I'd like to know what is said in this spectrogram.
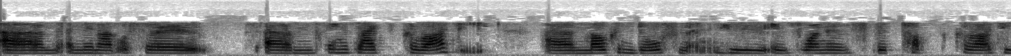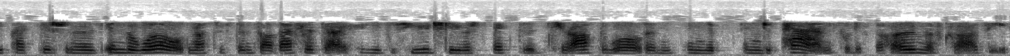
Um, and then I've also um, things like karate. Um, Malcolm Dorfman, who is one of the top karate practitioners in the world, not just in South Africa. He's hugely respected throughout the world and in, the, in Japan, sort of the home of karate.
